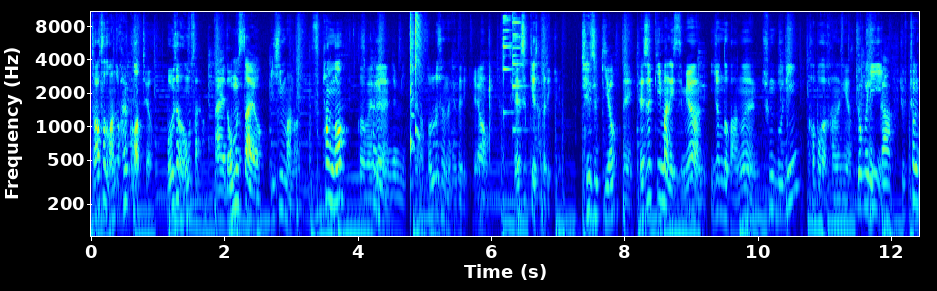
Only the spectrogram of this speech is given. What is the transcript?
저 같아도 만족할 것 같아요. 모자가 너무 싸요. 아니 너무 싸요. 20만 원. 습한 거? 그러면은. 제가 솔루션을 해드릴게요. 제습기 사드릴게요. 제습기요? 네, 제습기만 있으면 이 정도 방은 충분히 커버가 가능해요. 좁으니까. 특히 6평,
